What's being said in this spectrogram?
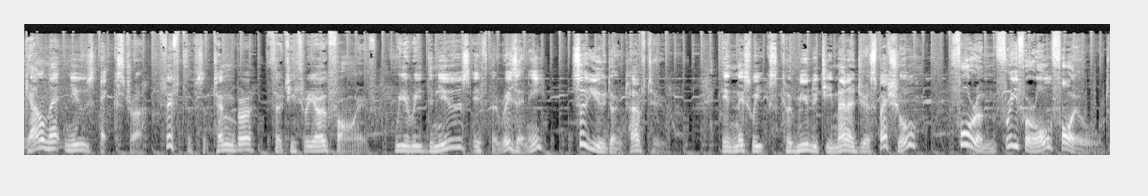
Galnet News Extra, 5th of September 3305. We read the news if there is any, so you don't have to. In this week's Community Manager Special, Forum Free for All foiled.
